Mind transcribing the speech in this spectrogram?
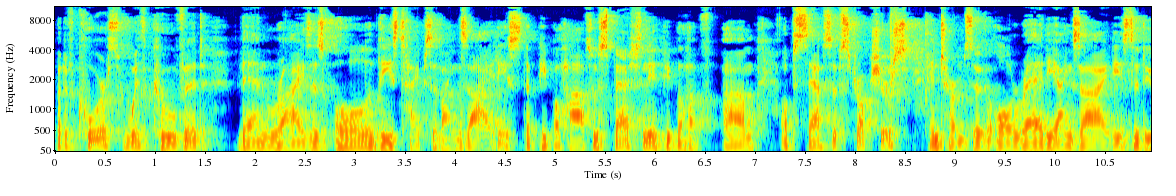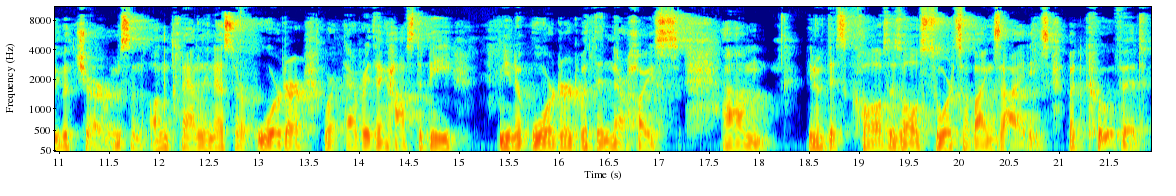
But of course, with COVID, then rises all of these types of anxieties that people have. So especially if people have um, obsessive structures in terms of already anxieties to do with germs and uncleanliness or order, where everything has to be, you know, ordered within their house. Um, you know, this causes all sorts of anxieties. But COVID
